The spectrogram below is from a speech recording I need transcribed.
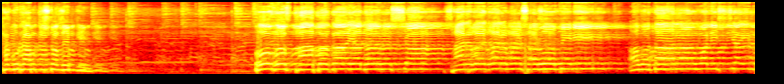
ঠাকুর রামকৃষ্ণ দেবকে। ওম স্থাপকায় ধর্মস্য সর্বধর্ম স্বরূপিণী অবতার বলিশ্চৈব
